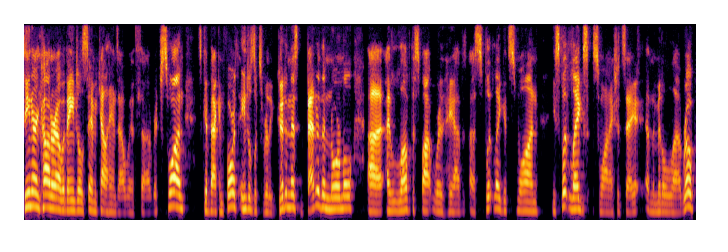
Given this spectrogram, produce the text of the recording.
Deaner and Connor out with Angels. Sami Callihan's out with uh, Rich Swann. It's good back and forth. Angels looks really good in this, better than normal. Uh, I love the spot where they have a split-legged Swann. He split legs Swann, I should say, in the middle uh, rope,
